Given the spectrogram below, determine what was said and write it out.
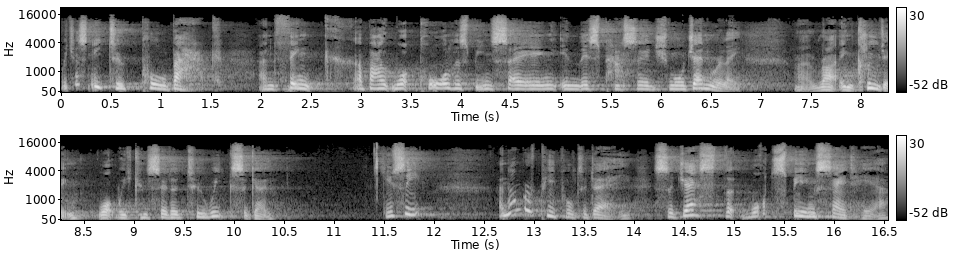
we just need to pull back and think about what Paul has been saying in this passage more generally uh, including what we considered two weeks ago. You see, a number of people today suggest that what's being said here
